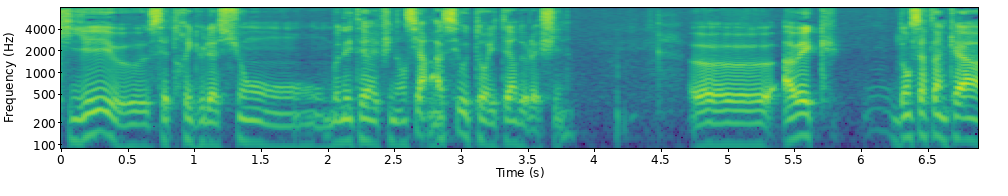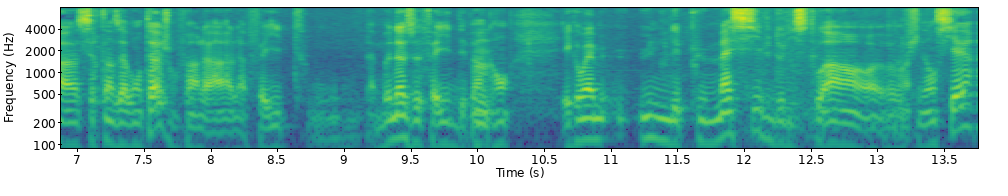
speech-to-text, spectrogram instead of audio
qui est euh, cette régulation monétaire et financière assez autoritaire de la Chine, euh, avec, dans certains cas, certains avantages. Enfin, la, la faillite ou la menace de faillite d'Evergrande est quand même une des plus massives de l'histoire euh, financière.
